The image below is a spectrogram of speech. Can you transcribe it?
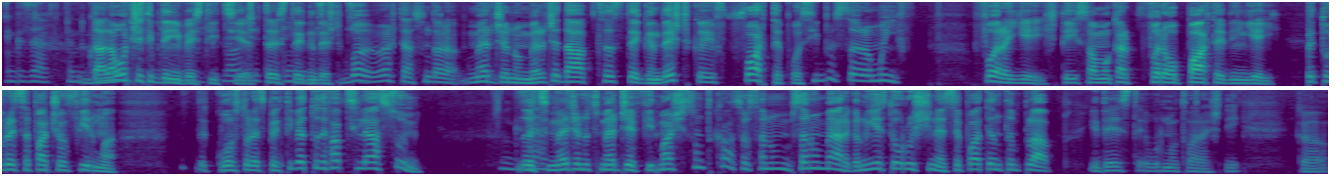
Exact. Dar la orice tip de investiție trebuie să te gândești, bă, ăștia sunt alea, merge, nu merge, dar să te gândești că e foarte posibil să rămâi fără ei, știi? Sau măcar fără o parte din ei. Păi tu vrei să faci o firmă, costul respective tu de fapt ți le asumi. Exact. Îți merge, nu-ți merge firma și sunt cazuri să nu, să nu meargă. Nu este o rușine, se poate întâmpla. Ideea este următoarea, știi? Că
